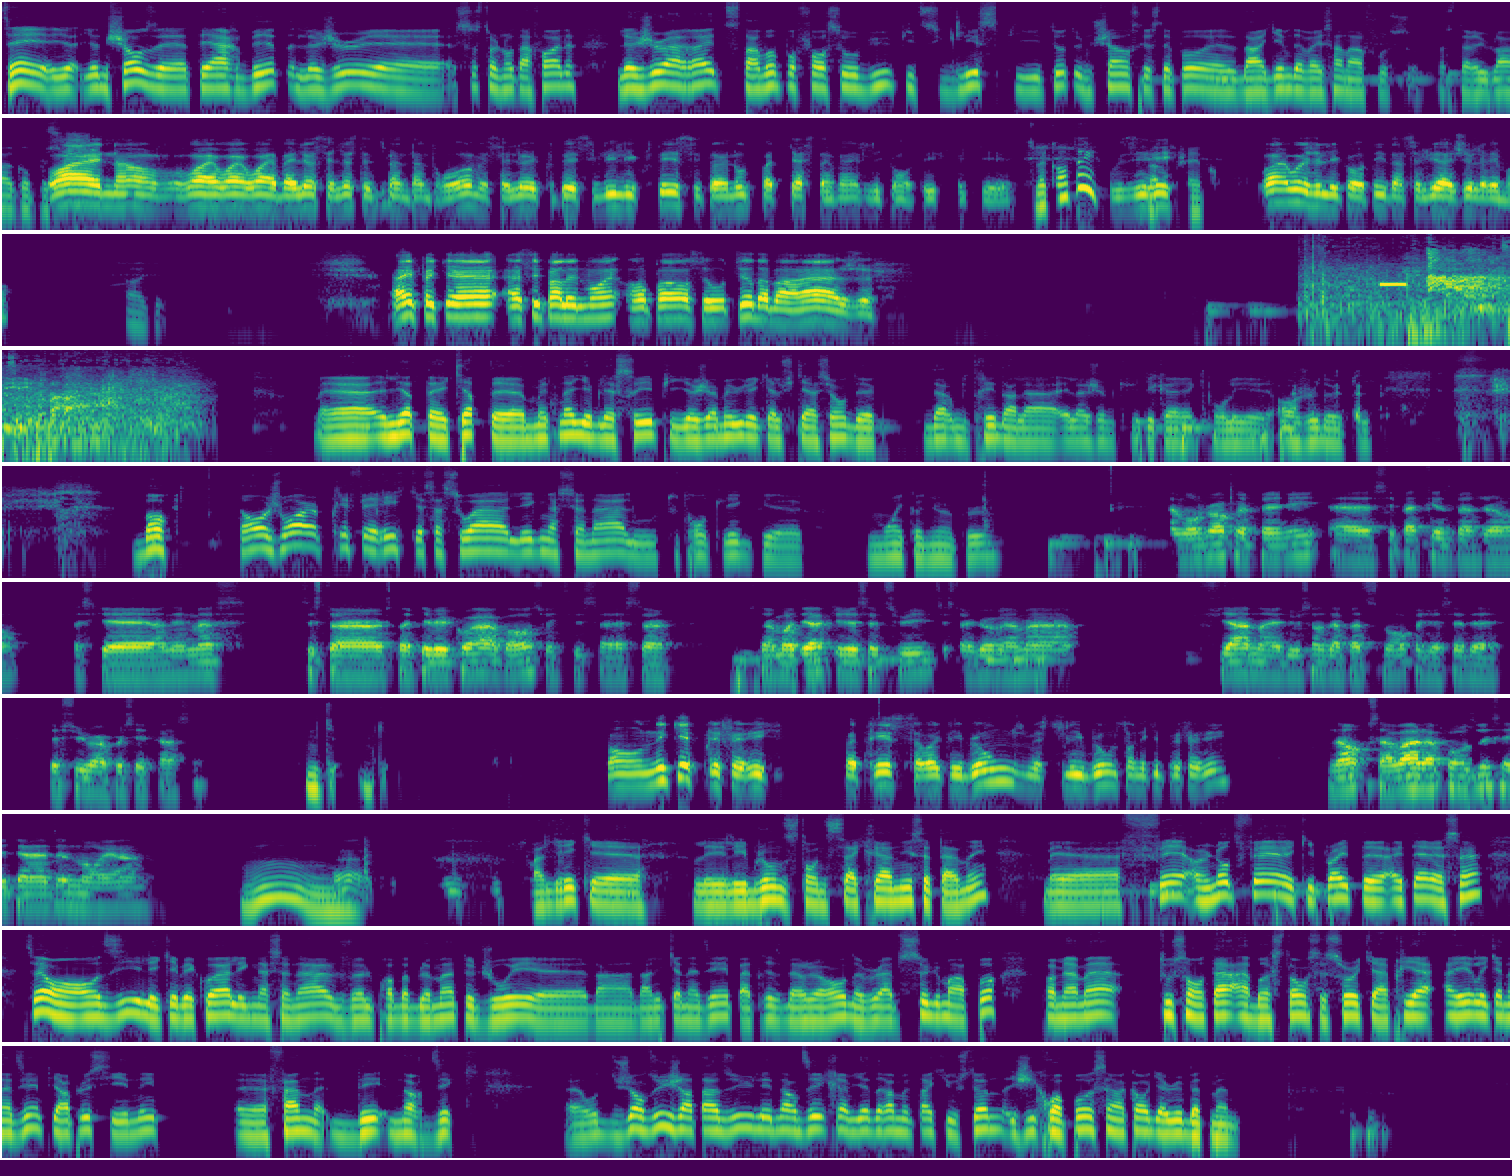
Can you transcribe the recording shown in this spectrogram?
tu sais, il y, a- il y a une chose, euh, t'es arbitre, le jeu, euh, ça c'est une autre affaire. là. Le jeu arrête, tu t'en vas pour forcer au but, puis tu glisses, puis toute une chance que c'était pas euh, dans la game de Vincent D'Anfous, ça. Parce que t'aurais eu l'air encore plus. Ouais, non, ouais, ouais, ouais. Ben là, celle-là, c'était du 23, mais celle-là, écoutez, si vous voulez l'écouter, c'est un autre podcast avant, je l'ai compté. Fait que Tu l'as compté? vous Ah, irez. Ouais, ouais, je l'ai compté dans celui à Jules Raymond. Ah, ok. Hey, fait que, assez parlé de moi, on passe au tir de barrage. Mais euh, Elliott, t'inquiète, euh, maintenant il est blessé, puis il n'a jamais eu les qualifications de- d'arbitrer dans la LHMQ. T'es correct pour les hors-jeux d'un pied. Bon, ton joueur préféré, que ce soit Ligue nationale ou toute autre ligue euh, moins connue un peu? Mon joueur préféré, c'est Patrice Bergeron. Parce que honnêtement, c'est un, un Québécois à base. c'est un, c'est un modèle que j'essaie de suivre. C'est un gars vraiment fiable dans les deux sens de la patinoire. J'essaie de, de suivre un peu ses traces. Ok, ok. Ton équipe préférée. Patrice, ça va être les Bruins, mais c'est-tu les Bruins ton équipe préférée? Non, ça va à l'opposé, c'est les Canadiens de Montréal. Hmm. Ah, Malgré que les, les Browns sont une sacrée année cette année. Mais euh, fait, un autre fait qui peut être euh, intéressant, on, on dit les Québécois, Ligue nationale, veulent probablement tout jouer euh, dans, les Canadiens. Patrice Bergeron ne veut absolument pas. Premièrement, tout son temps à Boston, c'est sûr qu'il a appris à haïr les Canadiens. Puis en plus, il est né fan des Nordiques. Aujourd'hui, j'ai entendu les Nordiques reviendront en même temps. J'y crois pas, c'est encore Gary Bettman.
